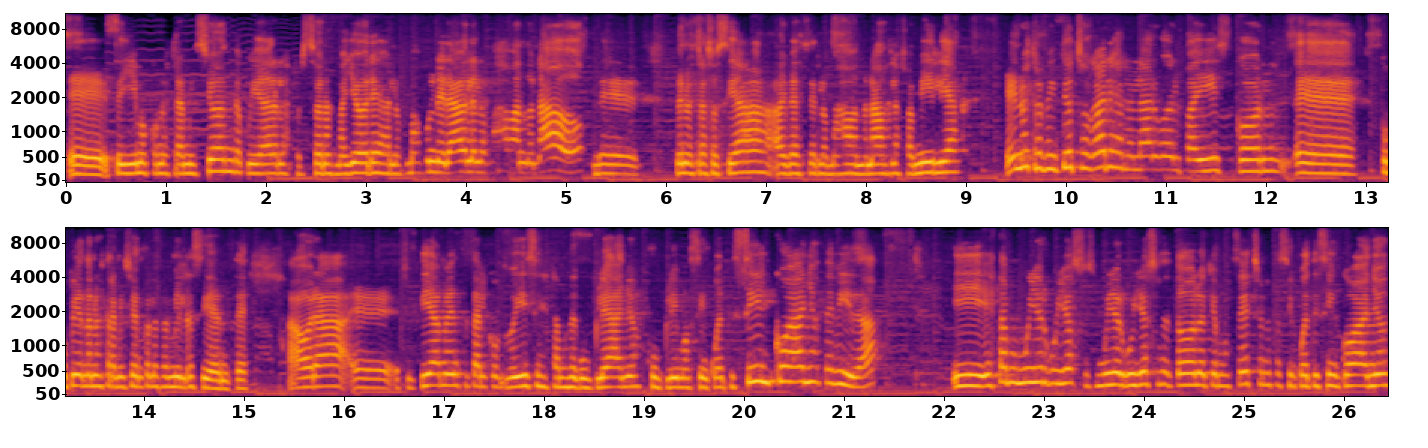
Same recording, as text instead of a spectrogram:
eh, seguimos con nuestra misión de cuidar a las personas mayores, a los más vulnerables, a los más abandonados de, de nuestra sociedad, a veces los más abandonados de la familia, en nuestros 28 hogares a lo largo del país, con, eh, cumpliendo nuestra misión con los 2.000 residentes. Ahora, eh, efectivamente, tal como tú dices, estamos de cumpleaños, cumplimos 55 años de vida y estamos muy orgullosos, muy orgullosos de todo lo que hemos hecho en estos 55 años.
